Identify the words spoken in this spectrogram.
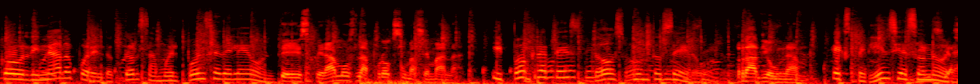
Coordinado por el doctor Samuel Ponce de León. Te esperamos la próxima semana. Hipócrates 2.0 Radio UNAM. Experiencia sonora.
